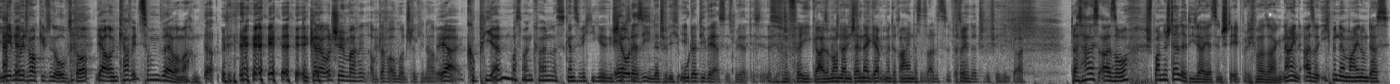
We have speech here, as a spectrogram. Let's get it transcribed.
Jeden Mittwoch gibt es einen Obstkorb. ja, und Kaffee zum selber machen. Den kann er unschön machen, aber darf auch mal ein Schlückchen haben. Ja, kopieren muss man können. Das ist ganz wichtige Geschichte. Er oder sie natürlich. Oder divers ist mir. Das, Das ist völlig egal. Wir machen dann natürlich Gender Gap mit rein. Das ist alles das ist mir natürlich völlig egal. Das heißt also, spannende Stelle, die da jetzt entsteht, würde ich mal sagen. Nein, also ich bin der Meinung, dass,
